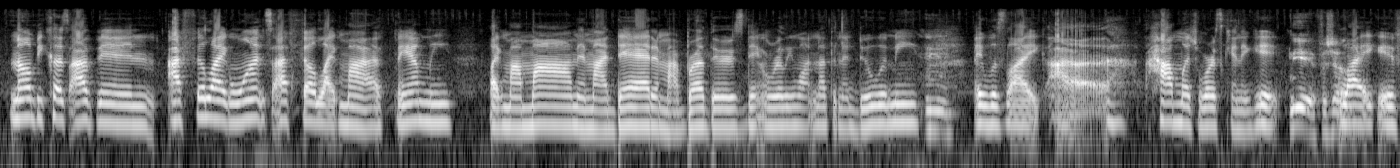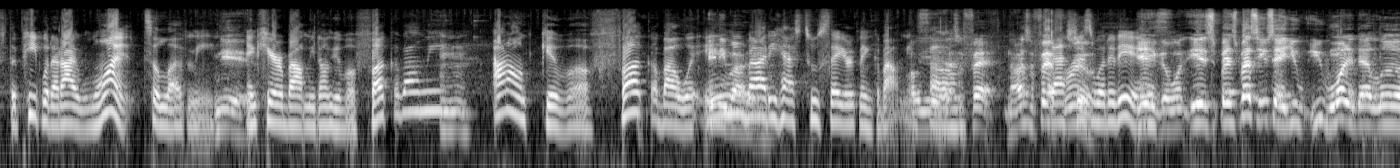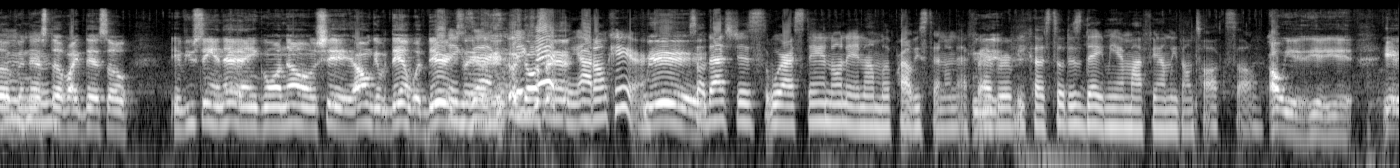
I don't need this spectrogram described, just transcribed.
No, because I've been. I feel like once I felt like my family, like my mom and my dad and my brothers, didn't really want nothing to do with me. Mm-hmm. It was like, uh, how much worse can it get? Yeah, for sure. Like if the people that I want to love me Yeah. and care about me don't give a fuck about me, I don't give a fuck about what Anybody. anybody, has to say or think about me. Oh yeah, so that's a fact. No, that's a fact. that's for real. just what it is. Yeah, 'cause when- it's- especially you say you you wanted that love and Mm-hmm. that stuff like that. So if you seeing that ain't going on, shit, I don't give a damn what Derek Exactly. said. you know exactly. saying? I don't care. Yeah. So that's just where I stand on it, and I'm gonna probably stand on that forever because to this day, me and my family don't talk. So Oh yeah, yeah, yeah,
